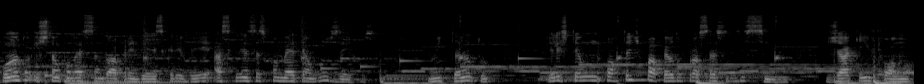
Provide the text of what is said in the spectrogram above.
Quando estão começando a aprender a escrever, as crianças cometem alguns erros. No entanto, eles têm um importante papel no processo de ensino, já que informam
